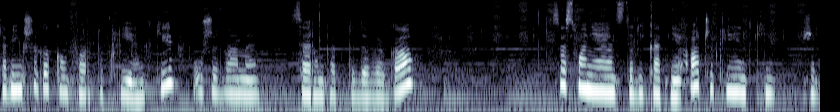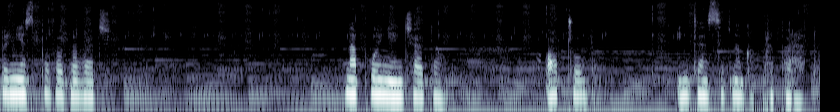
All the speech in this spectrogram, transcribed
Dla większego komfortu klientki używamy serum peptydowego, zasłaniając delikatnie oczy klientki, żeby nie spowodować napłynięcia do oczu intensywnego preparatu.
